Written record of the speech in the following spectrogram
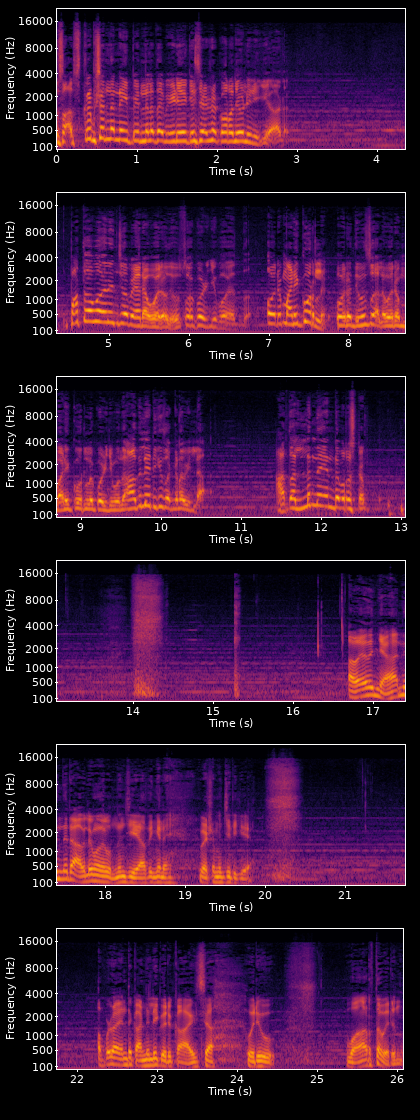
സബ്സ്ക്രിപ്ഷൻ തന്നെ ഇപ്പം ഇന്നലത്തെ വീഡിയോയ്ക്ക് ശേഷം കുറഞ്ഞുകൊണ്ടിരിക്കുകയാണ്. പത്തോ പതിനഞ്ചോ പേരാണ് ഓരോ ദിവസവും കൊഴിഞ്ഞു പോയത്. ഒരു മണിക്കൂറിൽ ഓരോ ദിവസം അല്ല ഓരോ മണിക്കൂറിൽ കൊഴിഞ്ഞു പോകുന്നത് അതിലെനിക്ക് സങ്കടമില്ല. അതല്ലെന്നേ എന്റെ പ്രശ്നം. അതായത് ഞാൻ ഇന്ന് രാവിലെ മുതൽ ഒന്നും ചെയ്യാതെ ഇങ്ങനെ വിഷമിച്ചിരിക്കുക അപ്പോഴാണ് എന്റെ കണ്ണിലേക്ക് ഒരു കാഴ്ച ഒരു വാർത്ത വരുന്നു.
